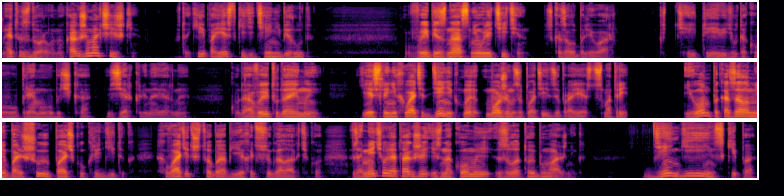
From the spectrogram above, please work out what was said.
Это здорово, но как же мальчишки? В такие поездки детей не берут. «Вы без нас не улетите», — сказал Боливар. «Где это я видел такого упрямого бычка? В зеркале, наверное. Куда вы, туда и мы. Если не хватит денег, мы можем заплатить за проезд. Смотри». И он показал мне большую пачку кредиток. Хватит, чтобы объехать всю галактику. Заметил я также и знакомый золотой бумажник. Деньги Инскипа.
